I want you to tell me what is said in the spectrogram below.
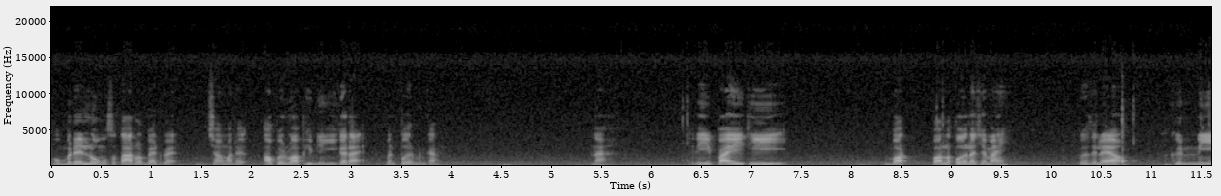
ผมไม่ได้ลง start dot bat ไว้ ช่างมันเถอะ เอาเป็นว่าพิมพ์อย่างนี้ก็ได้ มันเปิดเหมือนกันนะอันนี้ไปที่บอทบอทเราเปิดแล้วใช่ไหมเปิดเสร็จแล้วขึ้นนี้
